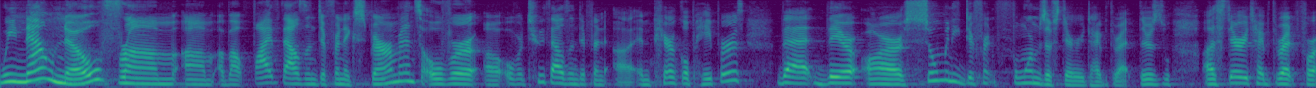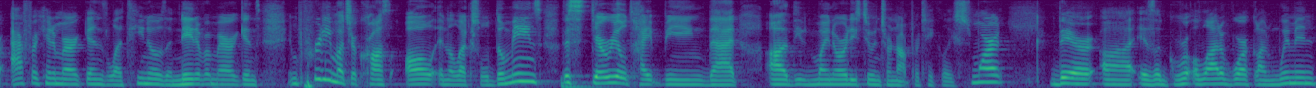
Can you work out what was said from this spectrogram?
We now know from um, about 5,000 different experiments, over, uh, over 2,000 different uh, empirical papers, that there are so many different forms of stereotype threat. There's a stereotype threat for African Americans, Latinos, and Native Americans, and pretty much across all intellectual domains, the stereotype being that uh, the minority students are not particularly smart. There uh, is a, a lot of work on women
